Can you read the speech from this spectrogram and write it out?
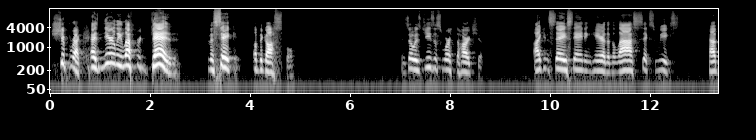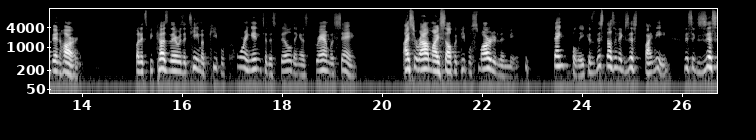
shipwrecked, as nearly left for dead for the sake of the gospel. And so, is Jesus worth the hardship? I can say, standing here, that the last six weeks have been hard. But it's because there was a team of people pouring into this building, as Graham was saying. I surround myself with people smarter than me, thankfully, because this doesn't exist by me. This exists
